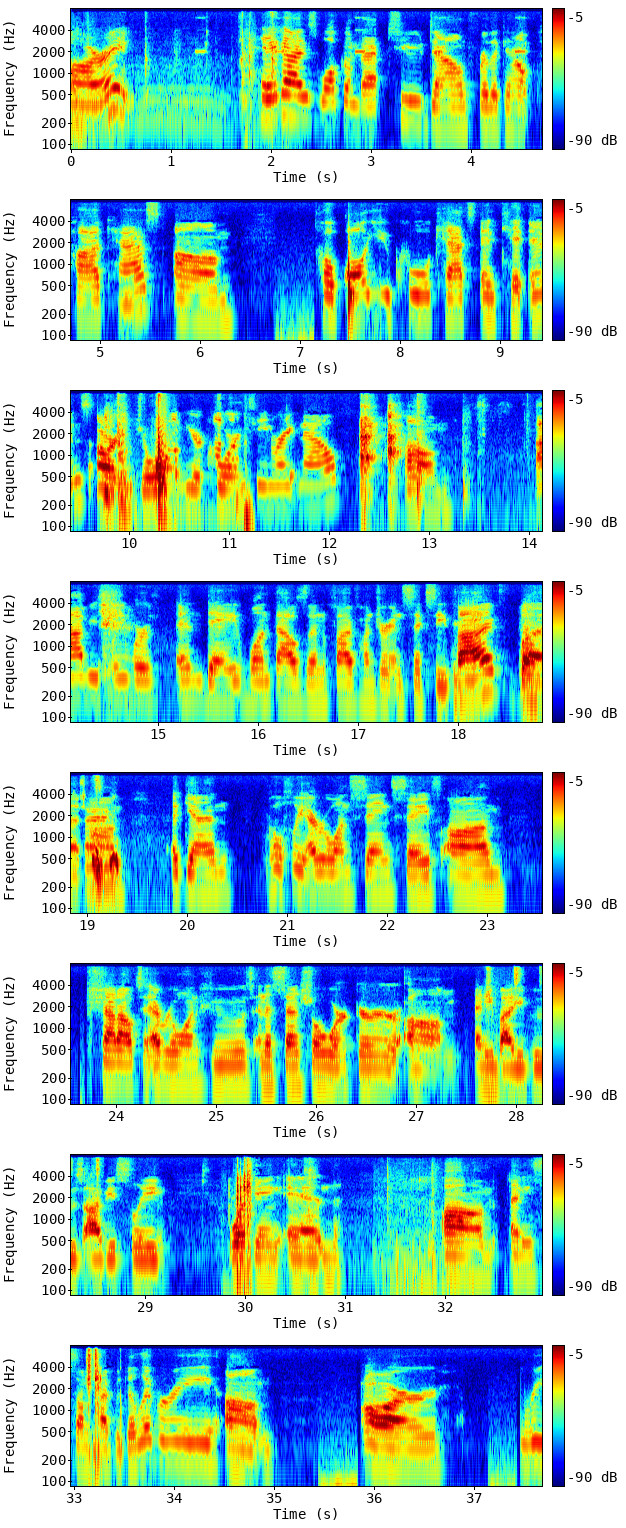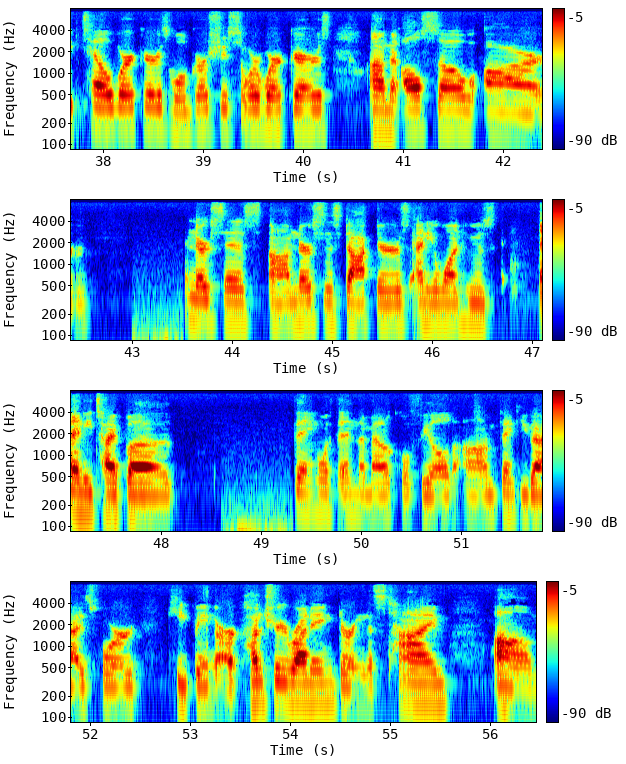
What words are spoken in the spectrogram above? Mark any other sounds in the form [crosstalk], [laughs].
All right. Hey guys, welcome back to Down for the Count podcast. Um, hope all you cool cats and kittens are enjoying your quarantine right now. Um, obviously we're in day 1,565, but um, again, hopefully everyone's staying safe. Um, shout out to everyone who's an essential worker, um, anybody who's obviously working in um, any some type of delivery, um, our retail workers, well, grocery store workers, um, and also our nurses, um, nurses, doctors, anyone who's any type of thing within the medical field. Um, thank you guys for keeping our country running during this time. Um,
